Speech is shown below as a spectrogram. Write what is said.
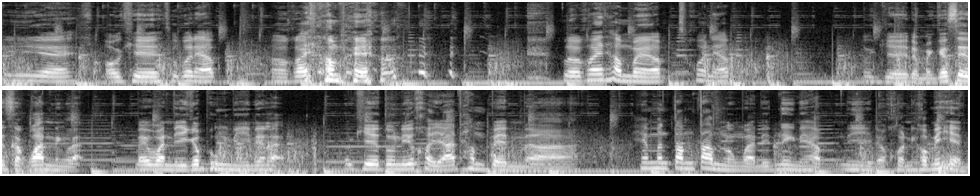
นี่ไงโอเค ทุกคนครับเราค่อยทำไปครับเราค่อยทำไปครับทุกคนครับโอเคเดี๋ยวมันก็เสร็จสักวันหนึ่งแหละไม่วันนี้ก็พรุ่งนี้นี่แหละโอเค ตรงนี้ขออนุญาตทำเป็นอ่อให้มันต่ำๆลงมานิดนึงนะครับนี่เดี๋ยวคนเขาไม่เห็น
